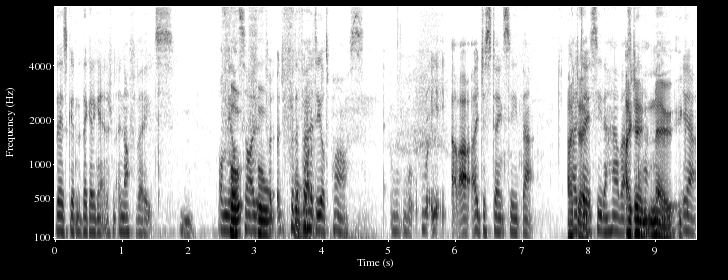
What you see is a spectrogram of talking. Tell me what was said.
there's going? They're going to get enough votes on the For- other side for- for, for, for the fair what? deal to pass? I just don't see that. I I don't, don't see the how that's I don't know. Yeah.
